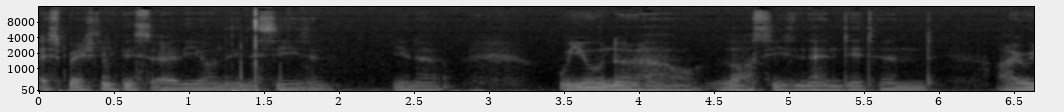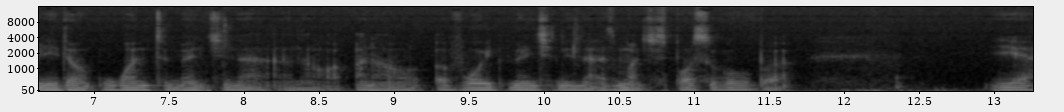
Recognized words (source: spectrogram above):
especially this early on in the season. You know we all know how last season ended, and I really don't want to mention that, and I'll, and I'll avoid mentioning that as much as possible. But yeah,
